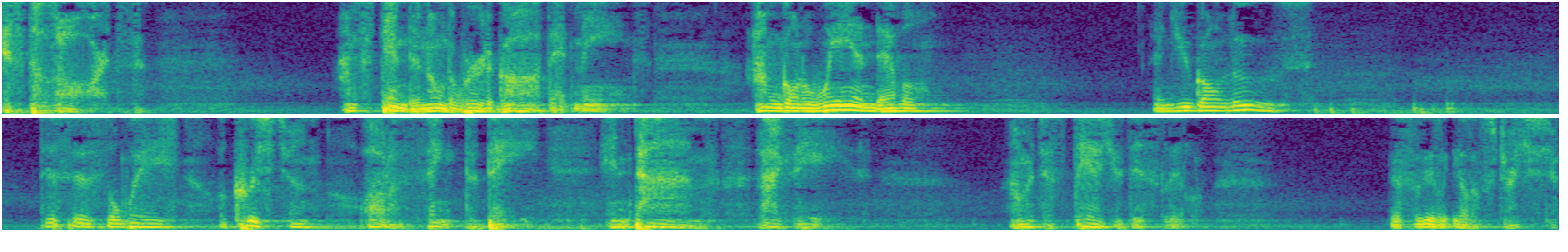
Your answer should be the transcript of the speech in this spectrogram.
It's the Lord's. I'm standing on the word of God. That means I'm going to win, devil, and you're going to lose. This is the way a Christian ought to think today in times like these. I'm going to just tell you this little, this little illustration.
